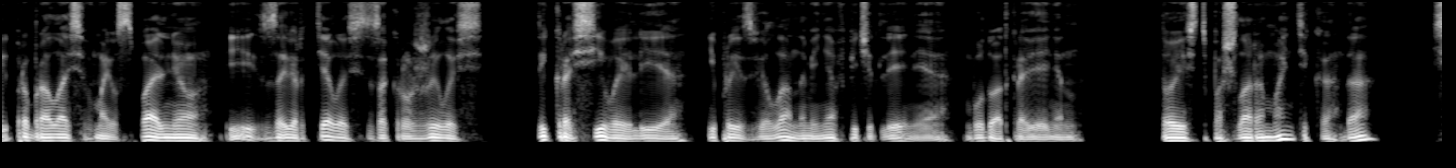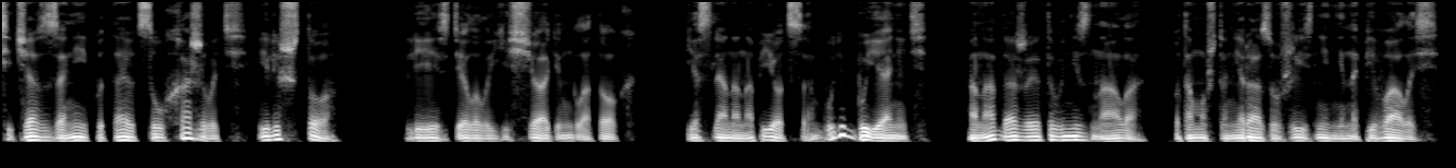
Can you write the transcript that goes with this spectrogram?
Ты пробралась в мою спальню и завертелась, закружилась. Ты красивая, Лия, и произвела на меня впечатление, буду откровенен. То есть пошла романтика, да? Сейчас за ней пытаются ухаживать или что? Лия сделала еще один глоток. Если она напьется, будет буянить. Она даже этого не знала, потому что ни разу в жизни не напивалась.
